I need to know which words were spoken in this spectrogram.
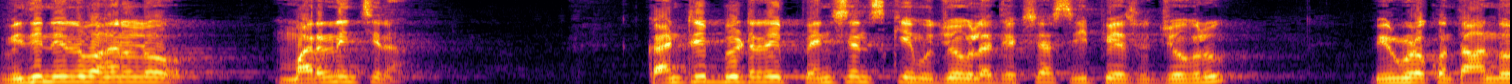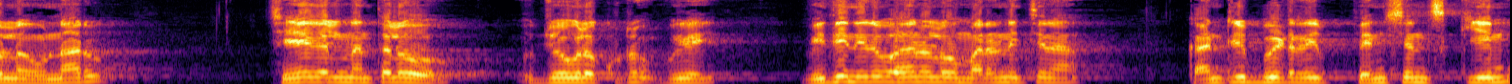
విధి నిర్వహణలో మరణించిన కంట్రిబ్యూటరీ పెన్షన్ స్కీమ్ ఉద్యోగుల అధ్యక్ష సిపిఎస్ ఉద్యోగులు వీరు కూడా కొంత ఆందోళన ఉన్నారు. చేయగలిగినంతలో ఉద్యోగుల కుటుంబ వి- విధి నిర్వహణలో మరణించిన కంట్రిబ్యూటరీ పెన్షన్ స్కీమ్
